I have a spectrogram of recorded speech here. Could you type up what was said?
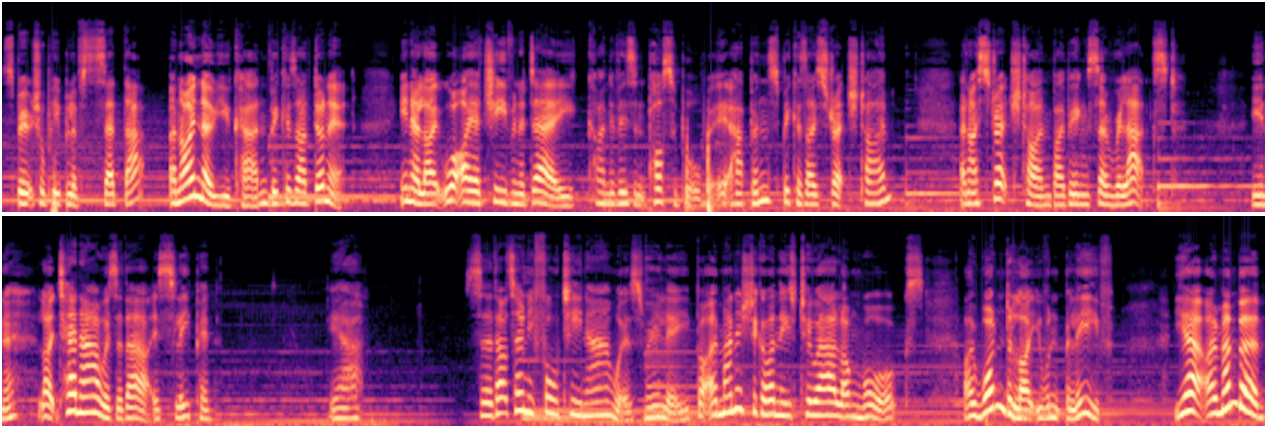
spiritual people have said that. And I know you can because I've done it. You know, like what I achieve in a day kind of isn't possible, but it happens because I stretch time. And I stretch time by being so relaxed. You know, like 10 hours of that is sleeping. Yeah. So that's only 14 hours, really. But I managed to go on these two hour long walks. I wander like you wouldn't believe. Yeah, I remember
